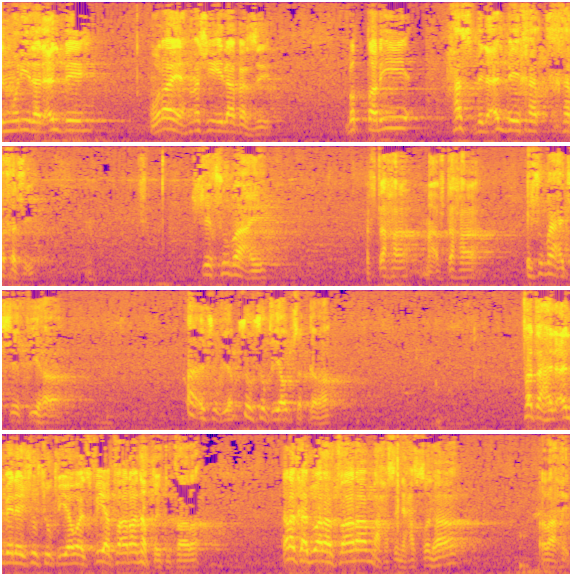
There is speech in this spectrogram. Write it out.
المريد العلبة ورايح مشي إلى برزة بالطريق حس بالعلبة خرخشة الشيخ شو باعي؟ افتحها؟ ما افتحها؟ إيه شو باعت الشيخ فيها؟ قاعد شو فيها بشوف شو فيها وبسكرها فتح العلبة ليشوف شو فيها وز فيها فارة نطت الفارة. ركض ورا الفارة ما حصل يحصلها. راحت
